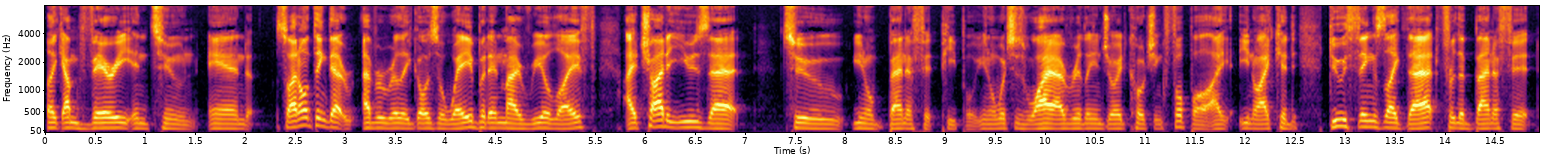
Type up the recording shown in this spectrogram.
like I'm very in tune. And so I don't think that ever really goes away. But in my real life, I try to use that to you know benefit people you know which is why i really enjoyed coaching football i you know i could do things like that for the benefit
